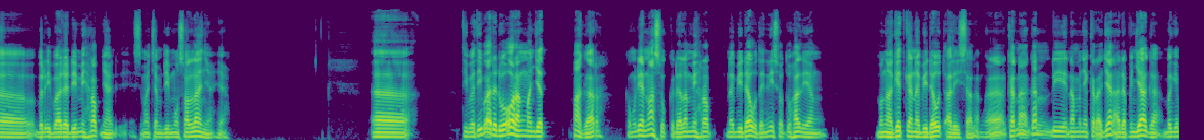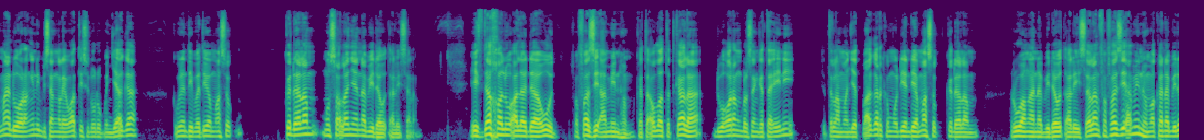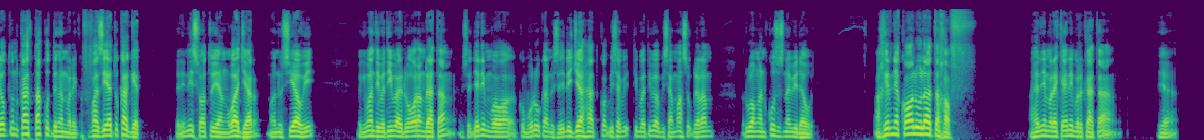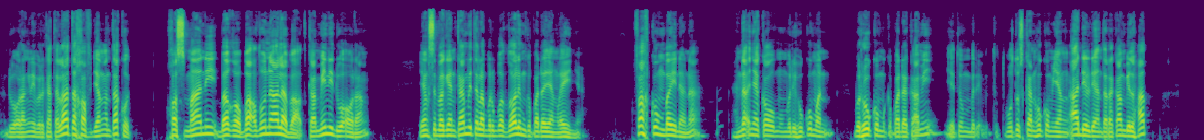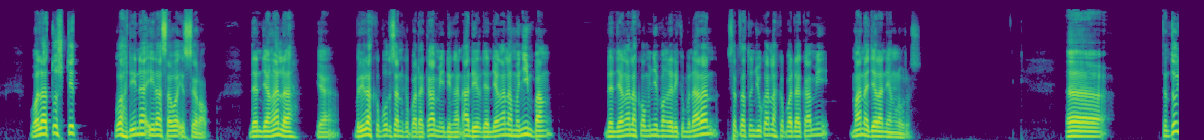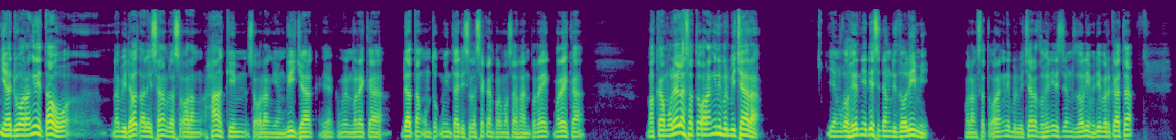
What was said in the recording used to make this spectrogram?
uh, beribadah di mihrabnya, semacam di musallanya ya. Uh, tiba-tiba ada dua orang manjat pagar, kemudian masuk ke dalam mihrab Nabi Daud dan ini suatu hal yang mengagetkan Nabi Daud alaihissalam karena, kan di namanya kerajaan ada penjaga. Bagaimana dua orang ini bisa melewati seluruh penjaga, kemudian tiba-tiba masuk ke dalam musolanya Nabi Daud alaihissalam. Idh dakhalu ala Daud fafazi'a minhum. Kata Allah tatkala dua orang bersengketa ini setelah manjat pagar kemudian dia masuk ke dalam ruangan Nabi Daud alaihissalam fafazi'a minhum maka Nabi Daud pun takut dengan mereka. Fafazi'a itu kaget. Dan ini suatu yang wajar manusiawi. Bagaimana tiba-tiba dua orang datang, bisa jadi membawa keburukan, bisa jadi jahat, kok bisa tiba-tiba bisa masuk dalam ruangan khusus Nabi Daud. Akhirnya qalu la takhaf. Akhirnya mereka ini berkata, ya, dua orang ini berkata, "La takhaf, jangan takut. Khosmani bagha ba'duna ala ba'd." Kami ini dua orang yang sebagian kami telah berbuat zalim kepada yang lainnya. Fahkum bainana, hendaknya kau memberi hukuman berhukum kepada kami yaitu putuskan hukum yang adil di antara kami bil haq wala tustit wahdina ila sawa'is sirat dan janganlah ya berilah keputusan kepada kami dengan adil dan janganlah menyimpang dan janganlah kau menyimpang dari kebenaran serta tunjukkanlah kepada kami mana jalan yang lurus. Uh, tentunya dua orang ini tahu Nabi Daud alaihissalam adalah seorang hakim, seorang yang bijak. Ya, kemudian mereka datang untuk minta diselesaikan permasalahan mereka. Maka mulailah satu orang ini berbicara yang zahirnya dia sedang dizalimi. Orang satu orang ini berbicara zahirnya dia sedang dizalimi. Dia berkata,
